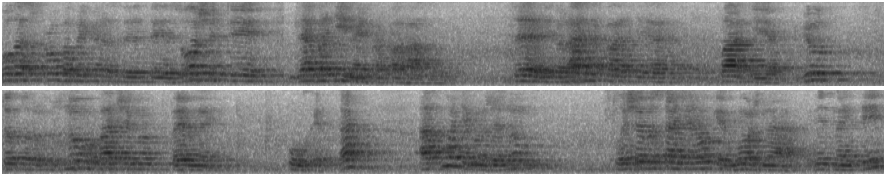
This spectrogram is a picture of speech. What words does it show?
була спроба використати зошити для партійної пропаганди. Це ліберальна партія, партія Бют. Тобто знову бачимо певний ухил. Так? А потім вже, ну, лише в останні роки можна віднайти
